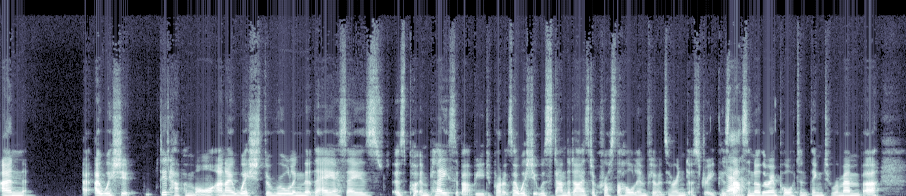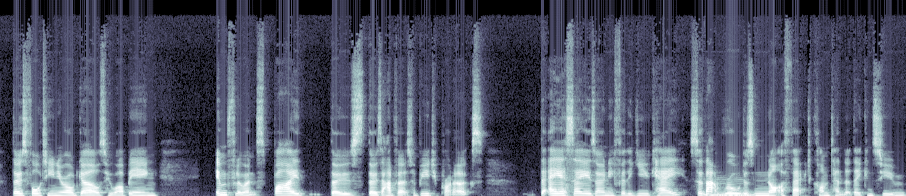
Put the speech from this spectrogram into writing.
and I- wish it did happen more, and I wish the ruling that the ASA has has put in place about beauty products. I wish it was standardized across the whole influencer industry because Yeah. that's another important thing to remember. Those fourteen year old girls who are being influenced by those those adverts for beauty products, the ASA is only for the UK, so that rule does mm. not affect content that they consume.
